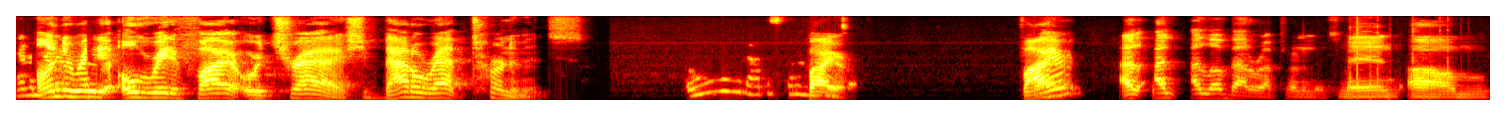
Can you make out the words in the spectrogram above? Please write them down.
Underrated, overrated, fire or trash battle rap tournaments. That was fire. Fire. I, I I love battle rap tournaments, man. Um,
